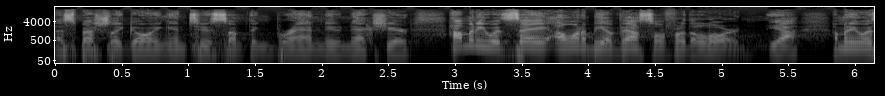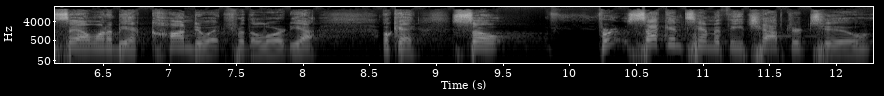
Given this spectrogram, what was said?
especially going into something brand new next year. How many would say, I want to be a vessel for the Lord? Yeah. How many would say, I want to be a conduit for the Lord? Yeah. Okay. So, 2 Timothy chapter 2,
